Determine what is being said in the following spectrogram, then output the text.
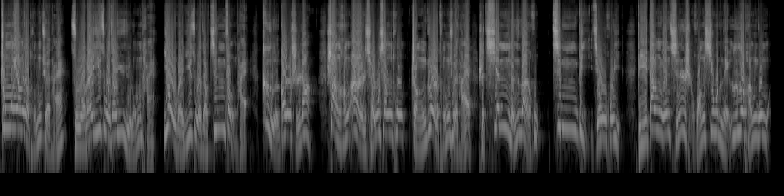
中央叫铜雀台，左边一座叫玉龙台，右边一座叫金凤台，各高十丈，上横二桥相通。整个的铜雀台是千门万户，金碧交辉，比当年秦始皇修的那阿房宫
